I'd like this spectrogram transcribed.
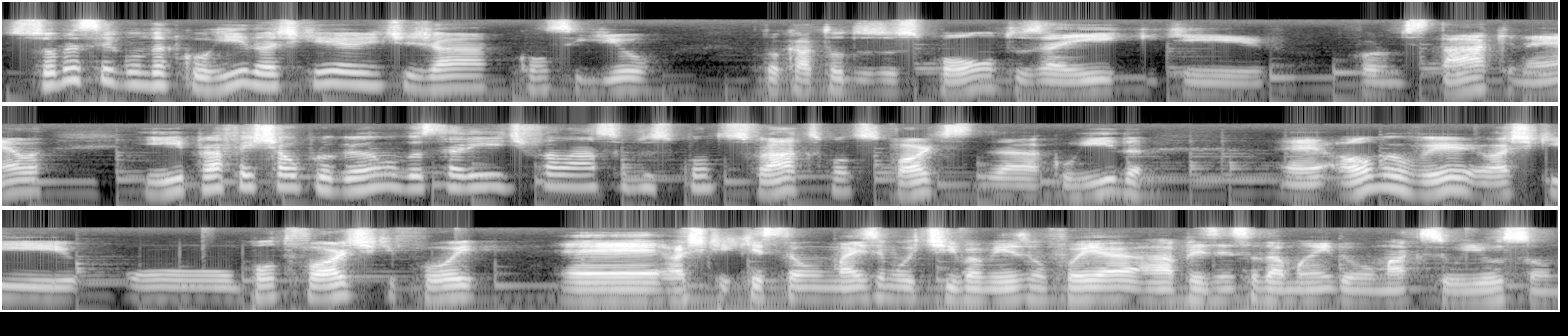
sobre a segunda corrida, acho que a gente já conseguiu tocar todos os pontos aí que, foram destaque nela. E para fechar o programa, gostaria de falar sobre os pontos fracos, pontos fortes da corrida é, ao meu ver, eu acho que um ponto forte que foi, é, acho que questão mais emotiva mesmo foi a, a, presença da mãe do Max Wilson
